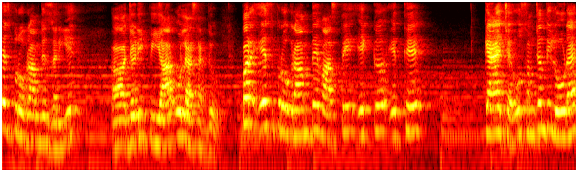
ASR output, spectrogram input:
ਇਸ ਪ੍ਰੋਗਰਾਮ ਦੇ ਜ਼ਰੀਏ ਅ, ਜਿਹੜੀ PR ਉਹ ਲੈ ਸਕਦੇ ਹੋ। ਪਰ ਇਸ ਪ੍ਰੋਗਰਾਮ ਦੇ ਵਾਸਤੇ ਇੱਕ ਇੱਥੇ ਕੈਚ ਹੈ ਉਹ ਸਮਝਣ ਦੀ ਲੋੜ ਹੈ।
